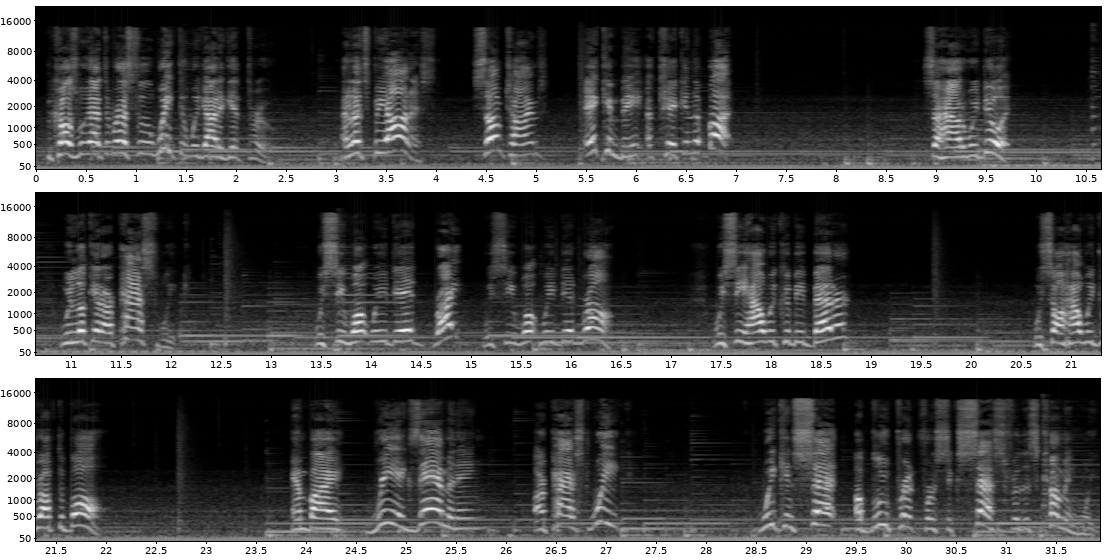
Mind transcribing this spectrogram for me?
Because we got the rest of the week that we got to get through. And let's be honest, sometimes it can be a kick in the butt. So, how do we do it? We look at our past week. We see what we did right, we see what we did wrong. We see how we could be better. We saw how we dropped the ball. And by re examining our past week, we can set a blueprint for success for this coming week.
